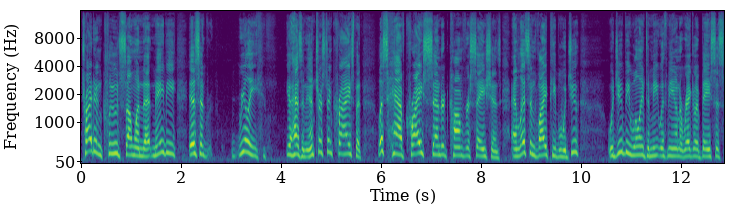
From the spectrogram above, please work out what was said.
try to include someone that maybe isn't really you know, has an interest in Christ, but let's have Christ-centered conversations and let's invite people. Would you would you be willing to meet with me on a regular basis?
